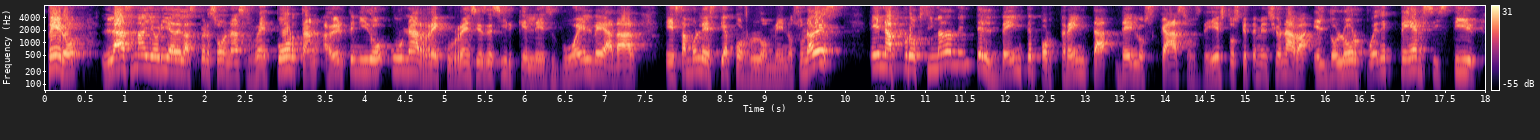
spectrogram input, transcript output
Pero la mayoría de las personas reportan haber tenido una recurrencia, es decir, que les vuelve a dar esa molestia por lo menos una vez. En aproximadamente el 20 por 30 de los casos de estos que te mencionaba, el dolor puede persistir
